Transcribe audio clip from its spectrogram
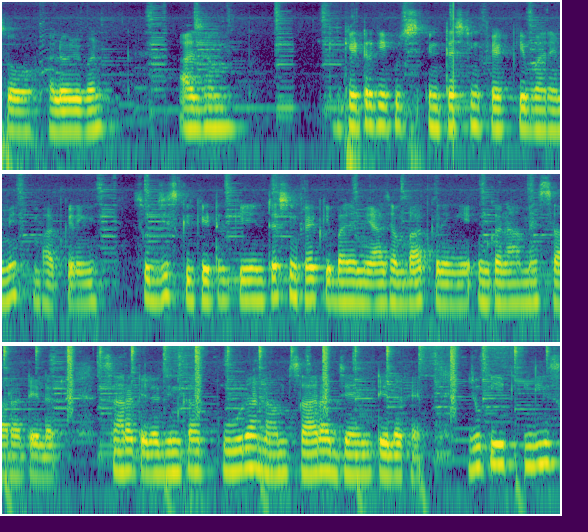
सो हेलो एवरीवन आज हम क्रिकेटर के कुछ इंटरेस्टिंग फैक्ट के बारे में बात करेंगे। सो so, जिस क्रिकेटर के इंटरेस्टिंग फैक्ट के बारे में आज हम बात करेंगे उनका नाम है सारा टेलर सारा टेलर जिनका पूरा नाम सारा जैन टेलर है जो कि एक इंग्लिश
